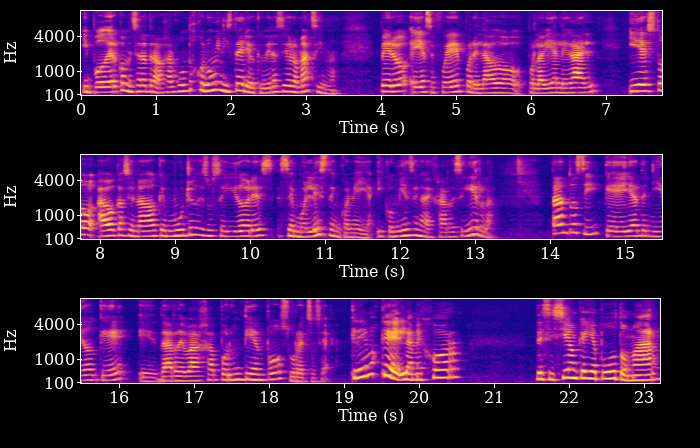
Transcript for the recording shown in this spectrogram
y poder comenzar a trabajar juntos con un ministerio, que hubiera sido lo máximo. Pero ella se fue por el lado, por la vía legal, y esto ha ocasionado que muchos de sus seguidores se molesten con ella y comiencen a dejar de seguirla. Tanto así que ella ha tenido que eh, dar de baja por un tiempo su red social. Creemos que la mejor decisión que ella pudo tomar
